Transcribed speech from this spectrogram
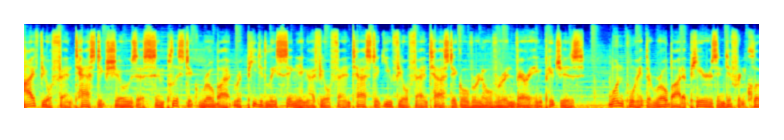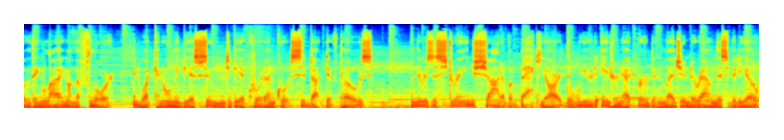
I Feel Fantastic shows a simplistic robot repeatedly singing I Feel Fantastic, You Feel Fantastic over and over in varying pitches. One point, the robot appears in different clothing lying on the floor in what can only be assumed to be a quote-unquote seductive pose. And there is a strange shot of a backyard. The weird internet urban legend around this video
